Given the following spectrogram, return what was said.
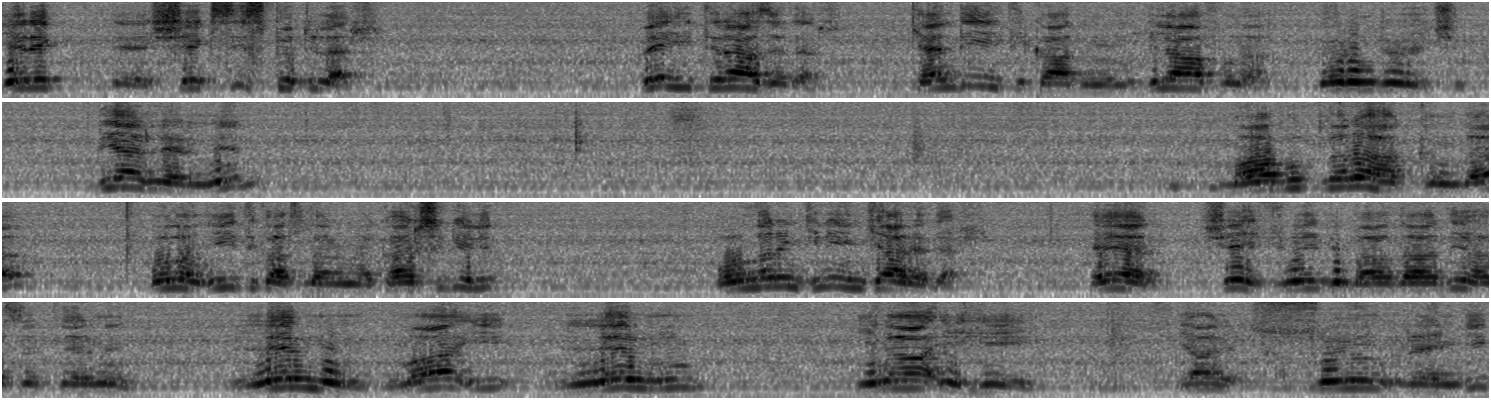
gerek e, şeksiz kötüler ve itiraz eder. Kendi itikadının hilafına göründüğü için diğerlerinin mabutları hakkında olan itikatlarına karşı gelip onlarınkini inkar eder. Eğer Şeyh Cüneyd-i Bağdadi Hazretlerinin levnun mai levnun inaihi yani suyun rengi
